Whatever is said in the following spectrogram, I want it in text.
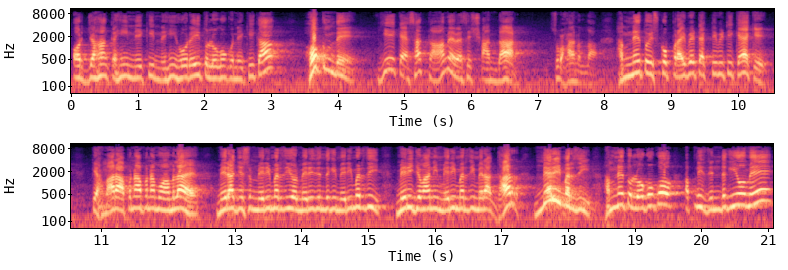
اور جہاں کہیں نیکی نہیں ہو رہی تو لوگوں کو نیکی کا حکم دیں۔ یہ ایک ایسا کام ہے ویسے شاندار۔ سبحان اللہ۔ ہم نے تو اس کو پرائیویٹ ایکٹیویٹی کہہ کے کہ ہمارا اپنا اپنا معاملہ ہے۔ میرا جسم میری مرضی اور میری زندگی میری مرضی۔ میری جوانی میری مرضی۔ میرا گھر میری مرضی۔ ہم نے تو لوگوں کو اپنی زندگیوں میں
